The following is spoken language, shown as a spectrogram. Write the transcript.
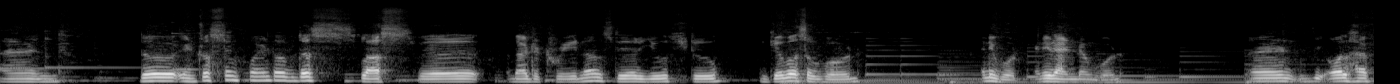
and the interesting point of this class were that the trainers there used to give us a word, any word, any random word, and we all have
